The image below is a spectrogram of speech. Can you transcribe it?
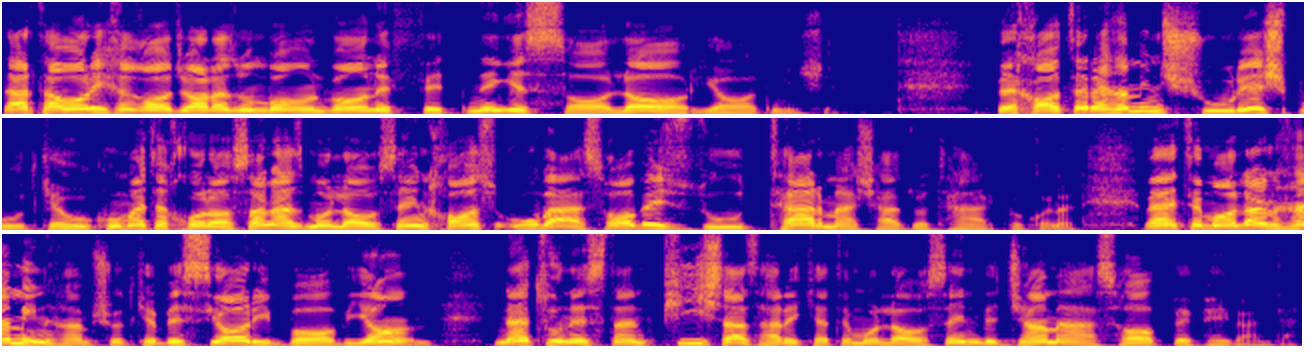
در تواریخ قاجار از اون با عنوان فتنه سالار یاد میشه. به خاطر همین شورش بود که حکومت خراسان از ملا حسین خواست او و اصحابش زودتر مشهد رو ترک بکنن. و احتمالا همین هم شد که بسیاری بابیان نتونستن پیش از حرکت ملا حسین به جمع اصحاب بپیوندن.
